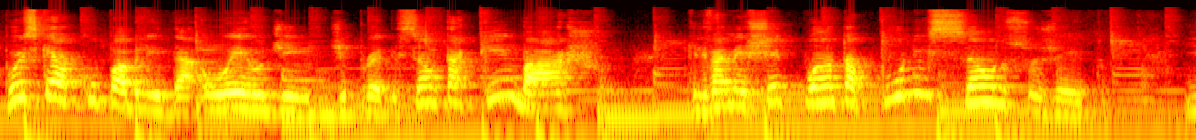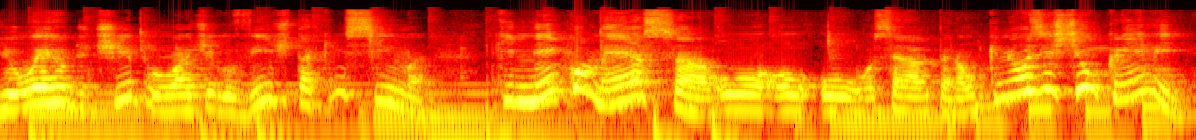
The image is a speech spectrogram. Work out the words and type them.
Por isso que a culpabilidade, o erro de, de proibição está aqui embaixo. Que ele vai mexer quanto à punição do sujeito. E o erro de tipo, o artigo 20, está aqui em cima. Que nem começa o, o, o cenário penal. Que não existia um crime.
